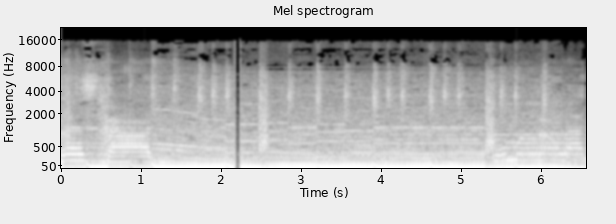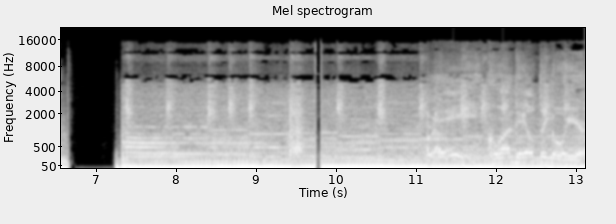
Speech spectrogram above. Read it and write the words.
reckless thought Hey, Quad Hill Dingle here.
